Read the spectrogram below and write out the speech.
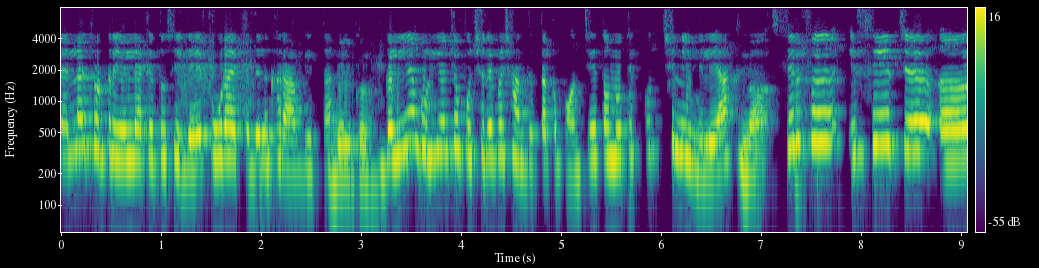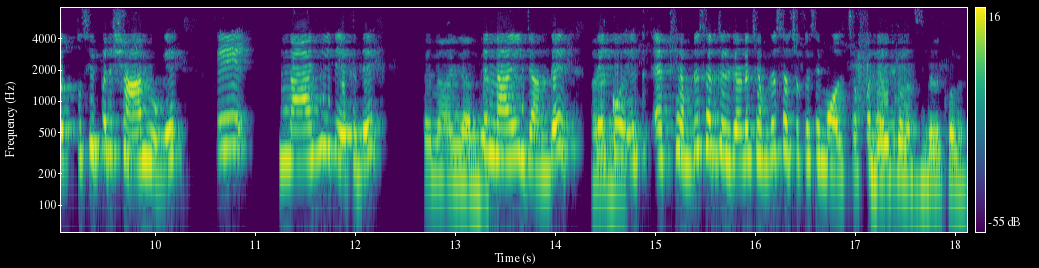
ਪਹਿਲਾਂ ਇੱਥੋਂ ਟ੍ਰੇਨ ਲੈ ਕੇ ਤੁਸੀਂ ਗਏ ਪੂਰਾ ਇੱਕ ਦਿਨ ਖਰਾਬ ਕੀਤਾ। ਬਿਲਕੁਲ। ਗਲੀਆਂ ਗੁਲੀਆਂ ਚੋਂ ਪੁੱਛਦੇ ਪਛਾਣਦੇ ਤੱਕ ਪਹੁੰਚੇ ਤੁਹਾਨੂੰ ਉੱਥੇ ਕੁਝ ਨਹੀਂ ਮਿਲਿਆ। ਨਾ। ਸਿਰਫ ਇਸੇ ਚ ਅਹ, ਤੁਸੀਂ ਪਰੇਸ਼ਾਨ ਹੋ ਗਏ ਕਿ ਨਾ ਹੀ ਦੇਖਦੇ ਤੇ ਨਾ ਹੀ ਤੇ ਜਾਂਦੇ ਨਾ ਹੀ ਜਾਂਦੇ। ਤੇ ਹਾਂਜੀ। ਕੋਈ ਇੱਕ ਇੱਥੇ ਅੰਮ੍ਰਿਤਸਰ ਚਲ ਜਾਣਾ ਸੀ ਅੰਮ੍ਰਿਤਸਰ ਚੋਂ ਕਿਸੇ ਮਾਲ ਚੋਂ ਲੈ ਬਿਲਕੁਲ। ਬਿਲਕੁਲ।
